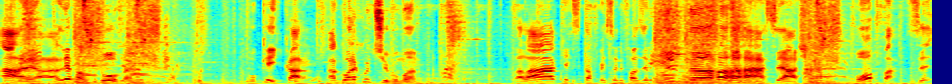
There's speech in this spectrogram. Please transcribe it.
Ah, levantou, velho. Ok, cara, agora é contigo, mano. Vai lá, o que, você tá pensando em fazer comigo? Não, você acha, né? Opa, você...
